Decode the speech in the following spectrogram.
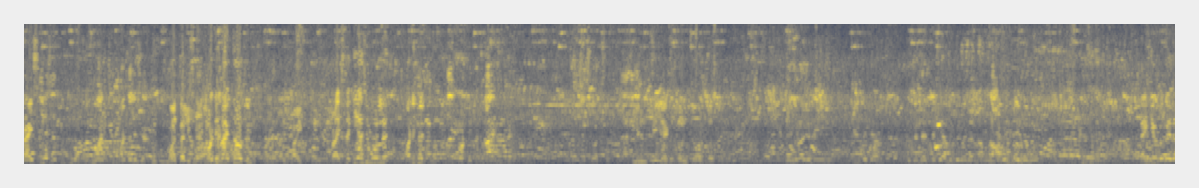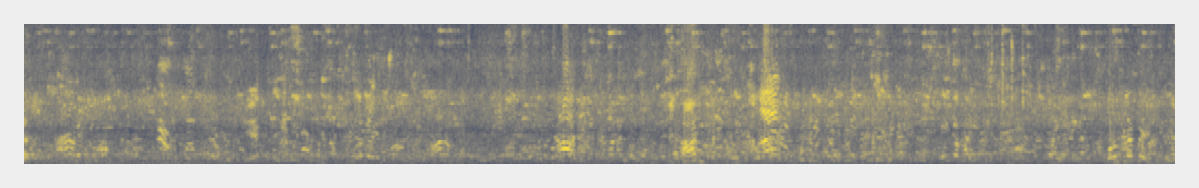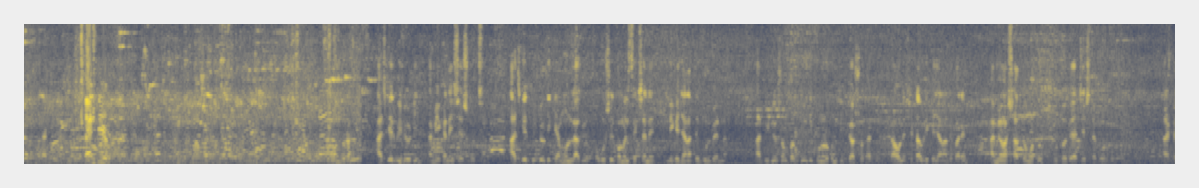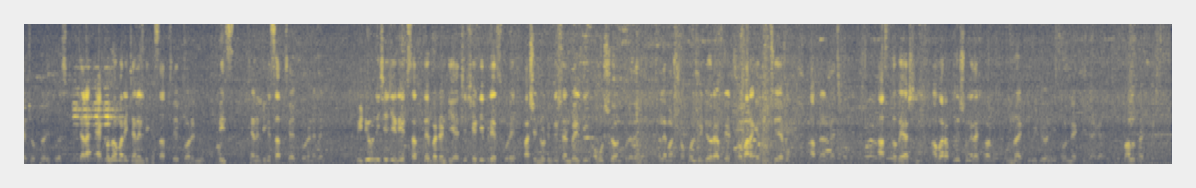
পঁয়তাল্লিশ হাজার। পঁয়তাল্লিশ হাজার। ফর্টি ফাইভ থাউজেন্ড প্রাইসটা কি আছে বললে? ফর্টি ফাইভ তিনটেই একদম জবরদস্ত। বন্ধুরা যদি কিনতে চান টিকিটের থেকে আমি টুকেদের নাম্বার দিয়ে দেবো। থ্যাংক ইউ টুকাইদা থ্যাংক ইউ বন্ধুরা, আজকের ভিডিওটি আমি এখানেই শেষ করছি। আজকের ভিডিওটি কেমন লাগল অবশ্যই কমেন্ট সেকশানে লিখে জানাতে ভুলবেন না। আর ভিডিও সম্পর্কে যদি কোনো রকম জিজ্ঞাসা থাকে, তাহলে সেটাও লিখে জানাতে পারেন। আমি আমার সাধ্য মতো উত্তর দেওয়ার চেষ্টা করব। আর একটা ছোট্ট রিকোয়েস্ট যারা এখনও আমার এই চ্যানেলটিকে সাবস্ক্রাইব করেননি প্লিজ চ্যানেলটিকে সাবস্ক্রাইব করে নেবেন। ভিডিওর নিচে যে রেড সাবস্ক্রাইব বাটনটি আছে, সেটি প্রেস করে পাশে নোটিফিকেশান বেলটি অবশ্যই অন করে দেবেন। তাহলে আমার সকল ভিডিওর আপডেট সবার আগে পৌঁছে যাবে আপনার কাছে। আজ তবে আসি, আবার আপনাদের সঙ্গে দেখা হবে অন্য একটি ভিডিও নিয়ে অন্য একটি জায়গায়। ভালো থাকবেন।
